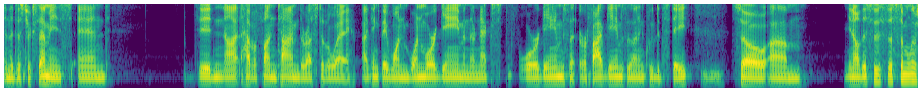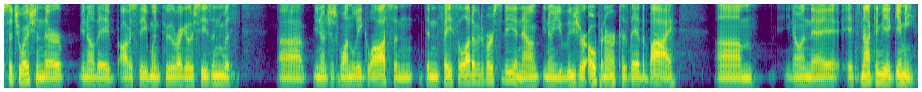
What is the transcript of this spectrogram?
in the district semis and did not have a fun time the rest of the way. I think they won one more game in their next four games that, or five games, and that included state. So, um, you know, this is a similar situation. They're, you know, they obviously went through the regular season with, uh, you know, just one league loss and didn't face a lot of adversity. And now, you know, you lose your opener because they had the bye. Um, you know, and they it's not going to be a gimme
